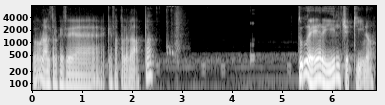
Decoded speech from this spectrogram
Un altro che, è, che ha fatto level up. Tu eri il cecchino.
